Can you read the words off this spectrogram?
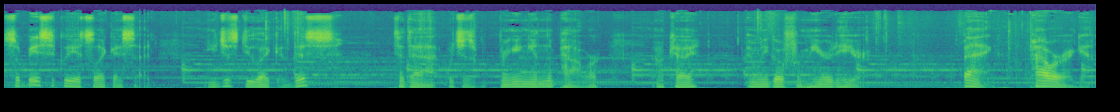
so basically it's like I said you just do like this to that which is bringing in the power. Okay and we go from here to here. Bang power again.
